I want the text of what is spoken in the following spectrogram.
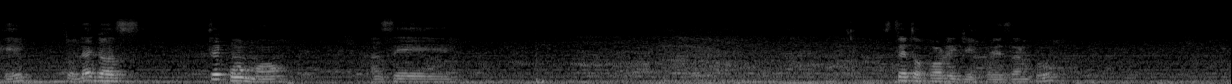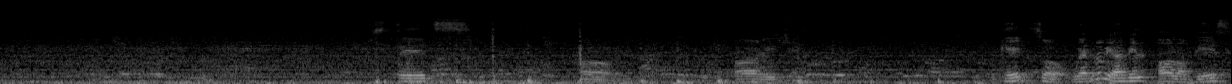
okay? So let us take one more and say state of origin for example. States of origin. Okay? So we're going to be having all of this.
